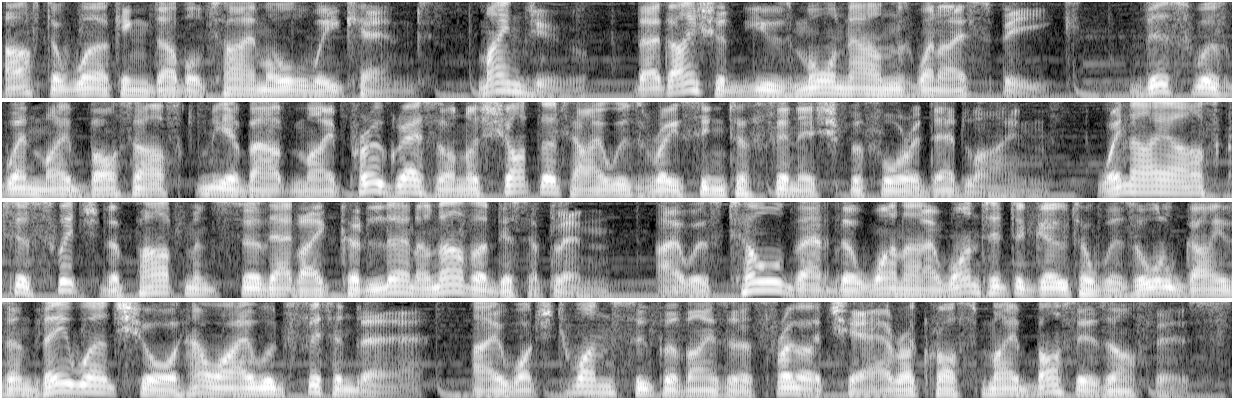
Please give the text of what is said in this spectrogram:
after working double time all weekend, mind you, that I should use more nouns when I speak. This was when my boss asked me about my progress on a shot that I was racing to finish before a deadline. When I asked to switch departments so that I could learn another discipline, I was told that the one I wanted to go to was all guys and they weren't sure how I would fit in there. I watched one supervisor throw a chair across my boss's office.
